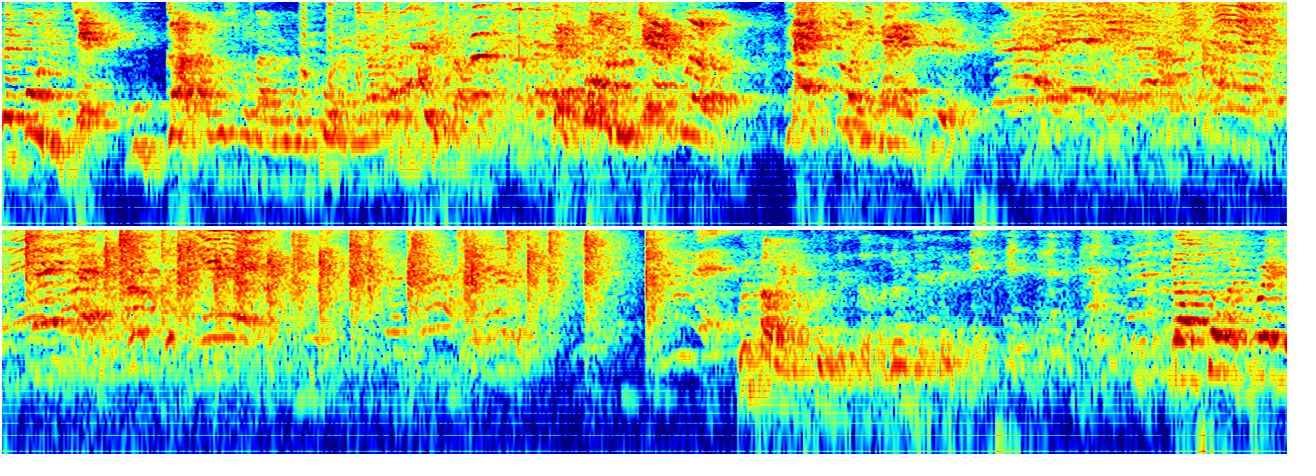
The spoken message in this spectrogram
Before you get, you God, I wish nobody would record on me. I want to say something. Before you get with him, make sure he has this. We probably ain't gonna put this up, but let me just say this. Y'all so impressed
